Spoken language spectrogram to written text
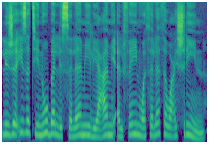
لجائزة نوبل للسلام لعام 2023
